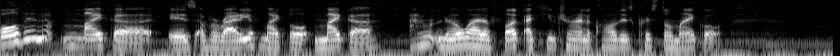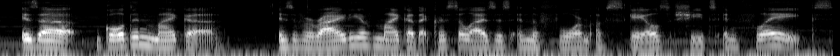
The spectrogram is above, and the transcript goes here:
Golden mica is a variety of Michael mica. I don't know why the fuck I keep trying to call this crystal Michael. Is a golden mica is a variety of mica that crystallizes in the form of scales, sheets, and flakes,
